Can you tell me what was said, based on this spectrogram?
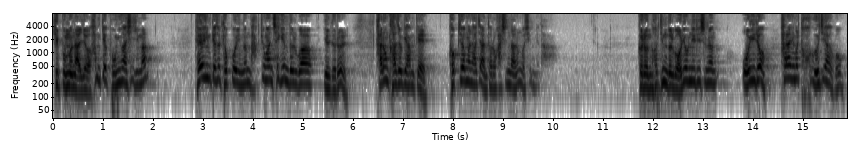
기쁨은 알려 함께 공유하시지만 대행님께서 겪고 있는 막중한 책임들과 일들을 다른 가족이 함께 걱정을 하지 않도록 하신다는 것입니다. 그런 힘들고 어려운 일이 있으면 오히려 하나님을 더 의지하고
